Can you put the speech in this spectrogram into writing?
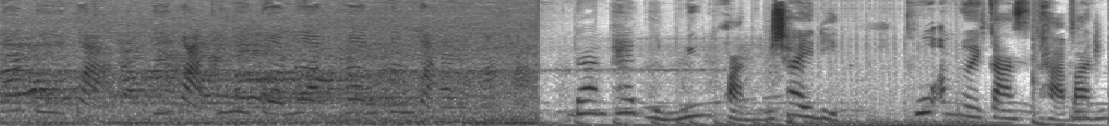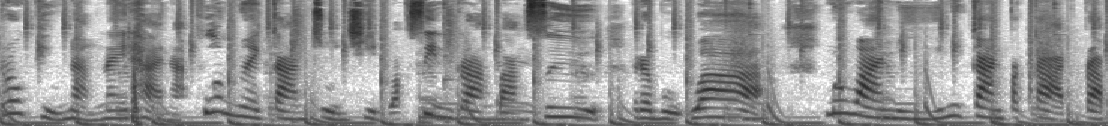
ก็ดีกว่าดีกว่าที่มีตัวเลือกเพิ่มขึ้นกว่าเดิมนะคะ ด้านแพทย์หญิงมิ่งขวัญวิชัยดิต ผู้อำนวยการสถาบันโรคผิวหนังในฐานะผู้อำนวยการศูนย์ฉีดวัคซีนกลางบางซื่อระบุว่า เมื่อวานนี้มีการประกาศปรับ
